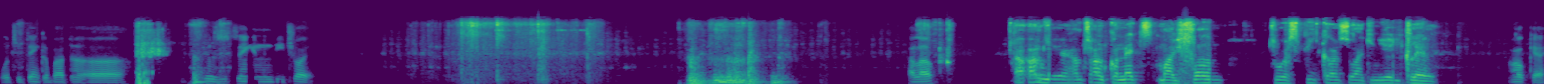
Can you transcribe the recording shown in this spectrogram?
What you think about the uh music scene in Detroit? Hello. I- I'm here. I'm trying to connect my phone to a speaker so I can hear you clearly. Okay.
